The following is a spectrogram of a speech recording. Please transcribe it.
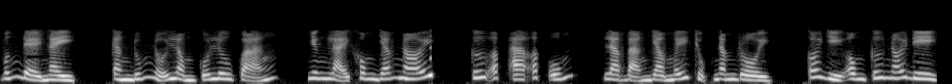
vấn đề này, càng đúng nỗi lòng của Lưu Quảng, nhưng lại không dám nói, cứ ấp a ấp úng, là bạn già mấy chục năm rồi, có gì ông cứ nói đi,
